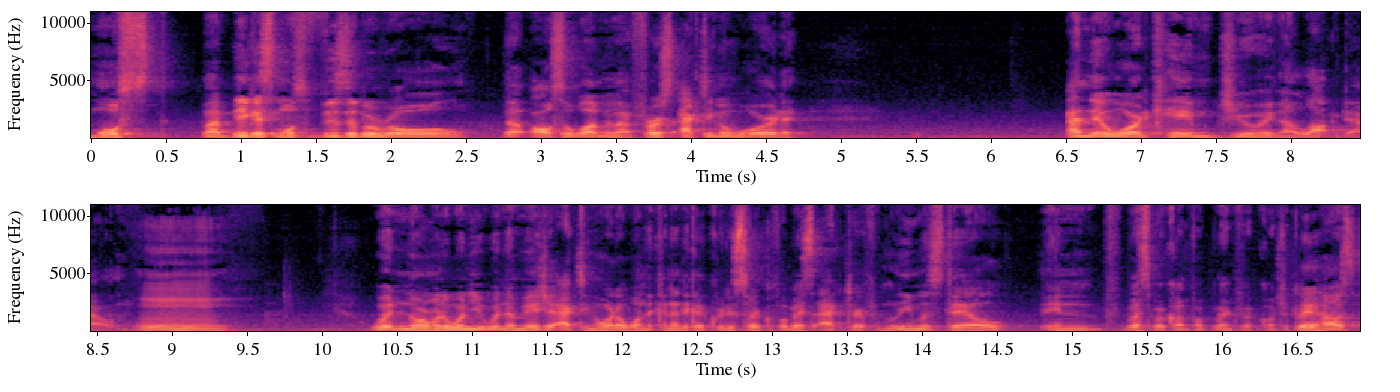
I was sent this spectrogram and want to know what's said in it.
most my biggest, most visible role that also won me my first acting award, and the award came during a lockdown. Mm, When normally when you win a major acting award, I won the Connecticut Critics Circle for Best Actor from Lemusdale in Westport Country Playhouse.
